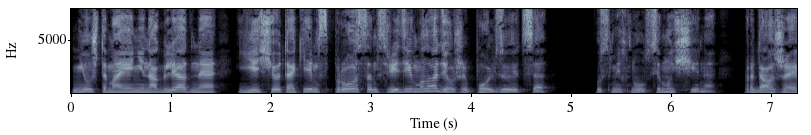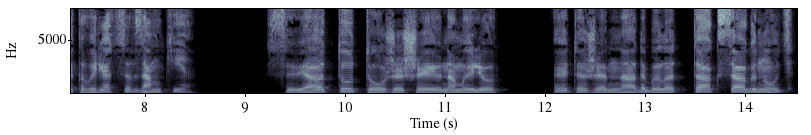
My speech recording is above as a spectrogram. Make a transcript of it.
Неужто моя ненаглядная еще таким спросом среди молодежи пользуется?» усмехнулся мужчина, продолжая ковыряться в замке. «Святу тоже шею намылю. Это же надо было так согнуть!»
